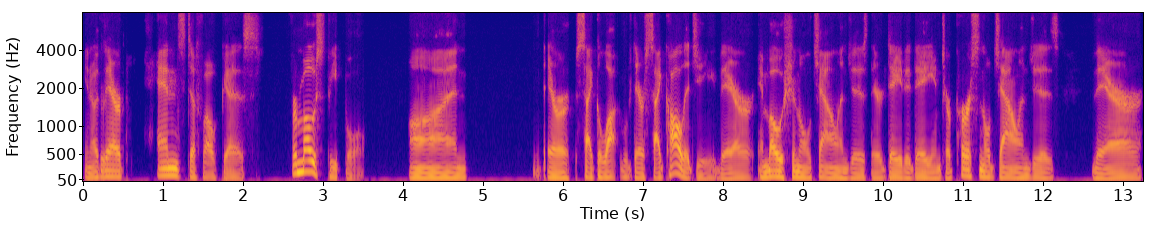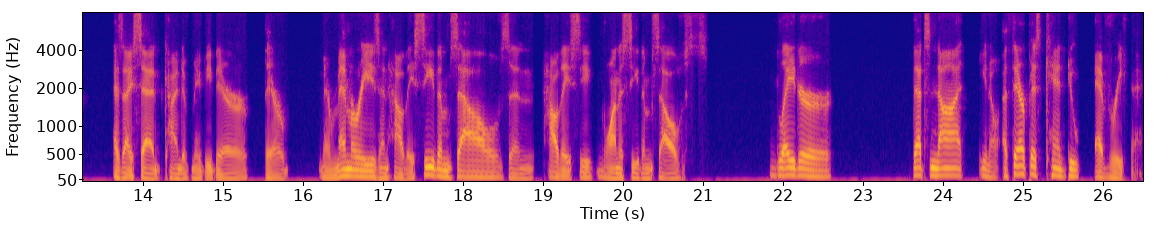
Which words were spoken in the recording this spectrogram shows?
You know, therapy tends to focus for most people on their psycholo- their psychology, their emotional challenges, their day-to-day interpersonal challenges, their as I said, kind of maybe their their their memories and how they see themselves and how they see want to see themselves later. That's not, you know, a therapist can't do everything.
